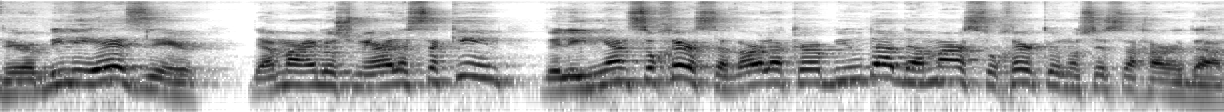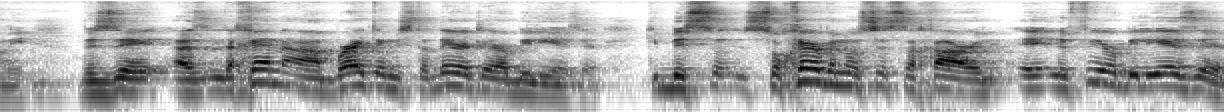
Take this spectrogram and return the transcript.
ורבי אליעזר, דאמר אין לו שמירה לסכין, ולעניין סוחר סבר לה כרבי יהודה, דאמר סוחר כנושא שכר דמי. וזה, אז לכן הברייתא מסתדרת לרבי אליעזר. כי בסוחר ונושא שכר, אה, לפי רבי אליעזר,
